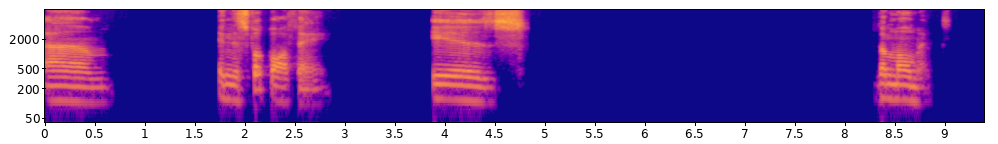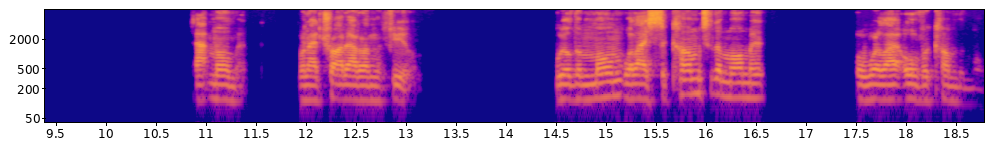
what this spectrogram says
um, in this football thing is the moment. That moment when I trot out on the field. Will the moment will I succumb to the moment or will I overcome the moment?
